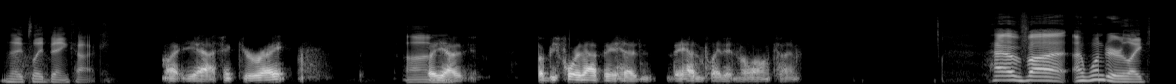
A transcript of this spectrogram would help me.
and They played Bangkok. Uh, yeah, I think you're right. Um, But yeah, but before that, they had they hadn't played it in a long time. Have uh, I wonder? Like,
